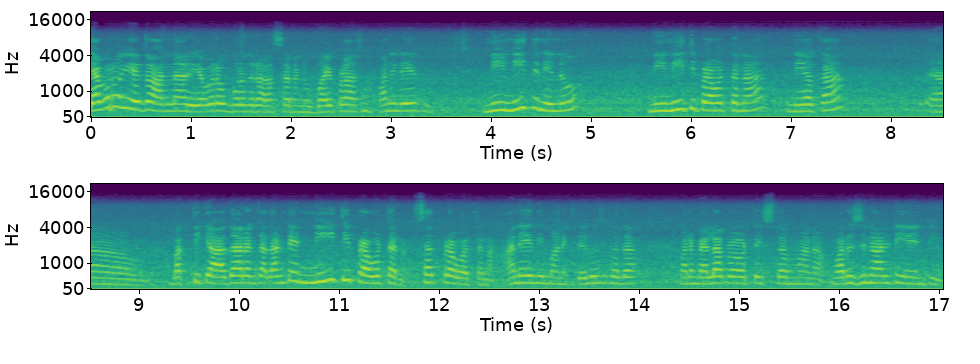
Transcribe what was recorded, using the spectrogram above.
ఎవరో ఏదో అన్నారు ఎవరో బురద రాస్తారు నువ్వు భయపడాల్సిన పని లేదు. నీ నీతి నిన్ను నీ నీతి ప్రవర్తన నీ యొక్క భక్తికి ఆధారం కదా. అంటే నీతి ప్రవర్తన సత్ప్రవర్తన అనేది మనకు తెలుసు కదా. మనం ఎలా ప్రవర్తిస్తాం? మన ఒరిజినాలిటీ ఏంటి?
